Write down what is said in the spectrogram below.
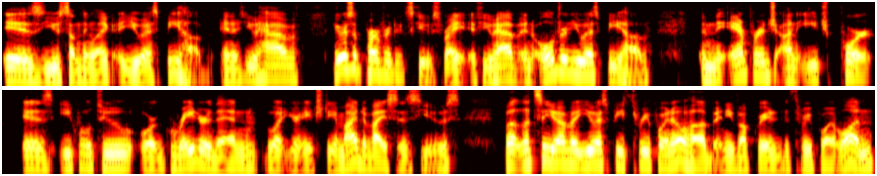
is use something like a USB hub. And if you have, here's a perfect excuse, right? If you have an older USB hub and the amperage on each port is equal to or greater than what your HDMI devices use, but let's say you have a USB 3.0 hub and you've upgraded to 3.1,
